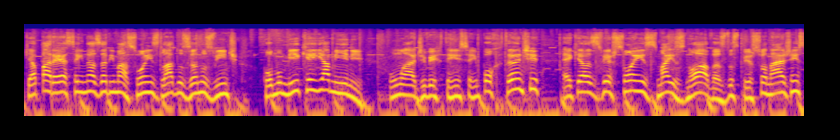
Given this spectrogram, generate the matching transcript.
que aparecem nas animações lá dos anos 20, como Mickey e a Minnie. Uma advertência importante é que as versões mais novas dos personagens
